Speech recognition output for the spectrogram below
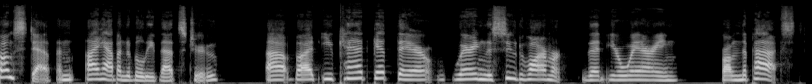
post death and I happen to believe that's true uh, but you can't get there wearing the suit of armor that you're wearing from the past.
